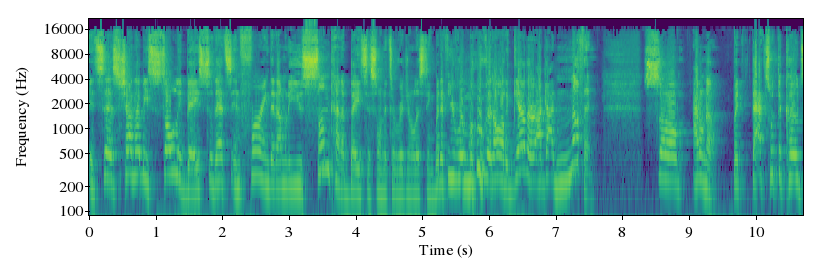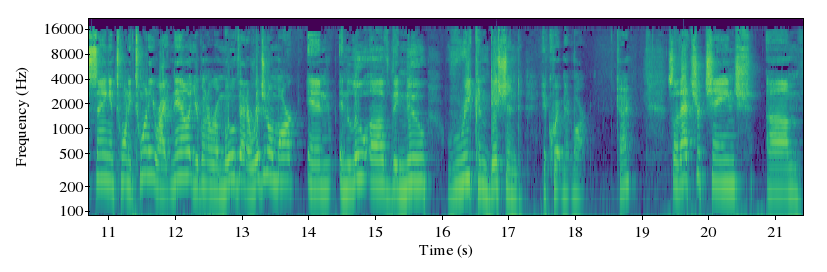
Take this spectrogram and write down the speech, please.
it says shall not be solely based, so that's inferring that I'm going to use some kind of basis on its original listing. But if you remove it altogether, I got nothing. So I don't know. But that's what the code's saying in 2020. Right now, you're going to remove that original mark in, in lieu of the new reconditioned equipment mark. Okay? So that's your change um,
